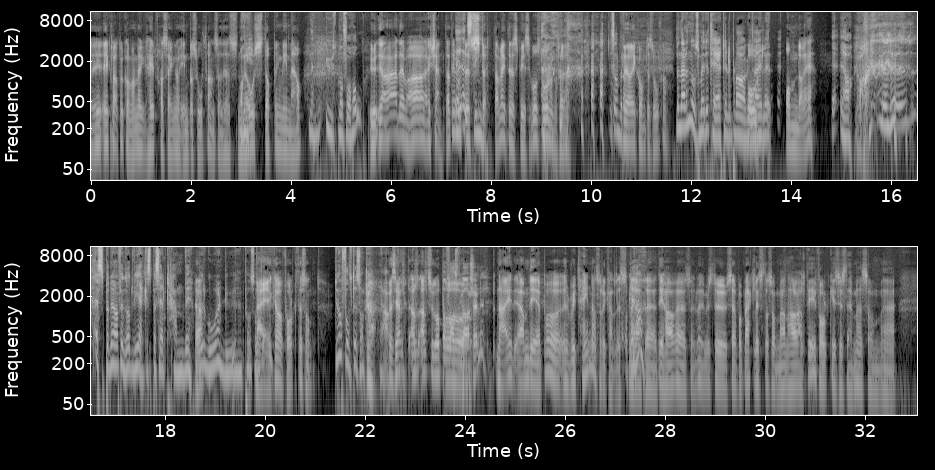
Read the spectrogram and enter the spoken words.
jeg, klarte å komme meg helt fra senga og inn på sofaen, så det er no stopping me now. Nemlig uten å få hold. Ja, det var Jeg kjente at jeg måtte støtte meg til spisebordstolen før, før jeg kom til sofaen. Men er det noe som har irritert eller plaget Og deg? Eller? om det er Ja. Men du, Espen, jeg har funnet ut at vi er ikke spesielt handy. Ja. Hvor god er du på sånt? Nei, jeg har folk til sånt. Du har fulgt det sånt, ja. ja. Spesielt alt, alt som går på På fast garasje, eller? Nei, ja, men de er på retainer, som det kalles. Med Ja. at eh, de har, eh, hvis du ser på blacklist og sånn, man har alltid folk i systemet som eh,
